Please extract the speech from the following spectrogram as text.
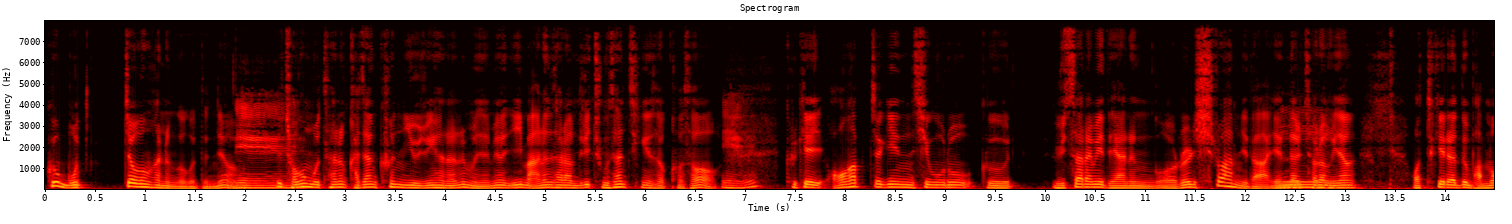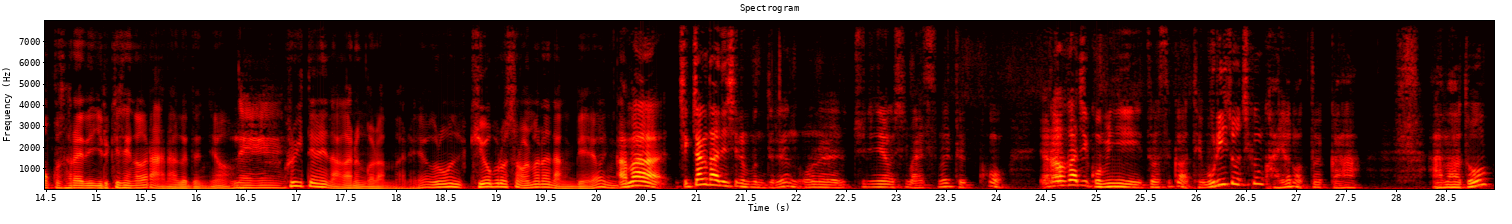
그거 못 적응하는 거거든요. 예. 적응 못하는 가장 큰 이유 중에 하나는 뭐냐면 이 많은 사람들이 중산층에서 커서 예. 그렇게 억압적인 식으로 그 윗사람이 대하는 거를 싫어합니다. 옛날처럼 음. 그냥 어떻게라도 밥 먹고 살아야 돼 이렇게 생각을 안 하거든요. 네. 그렇기 때문에 나가는 거란 말이에요. 그러면 기업으로서는 얼마나 낭비예요. 아마 직장 다니시는 분들은 오늘 주진영 씨 말씀을 듣고 여러 가지 고민이 들었을 것 같아요. 우리 조직은 과연 어떨까? 아마도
